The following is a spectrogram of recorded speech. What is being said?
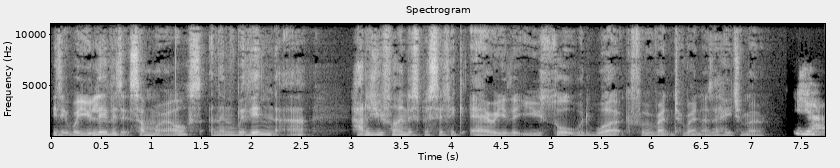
is it where you live? Is it somewhere else? And then within that, how did you find a specific area that you thought would work for rent to rent as a HMO? Yeah.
